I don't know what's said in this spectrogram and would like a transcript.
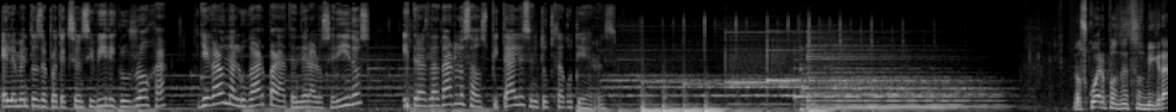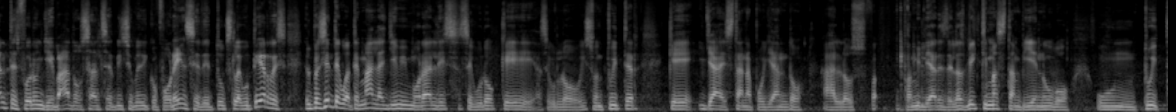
Elementos de protección civil y Cruz Roja llegaron al lugar para atender a los heridos y trasladarlos a hospitales en Tuxtla Gutiérrez. Los cuerpos de estos migrantes fueron llevados al Servicio Médico Forense de Tuxtla Gutiérrez. El presidente de Guatemala, Jimmy Morales, aseguró que, aseguró, hizo en Twitter, que ya están apoyando a los familiares de las víctimas. También hubo un tuit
